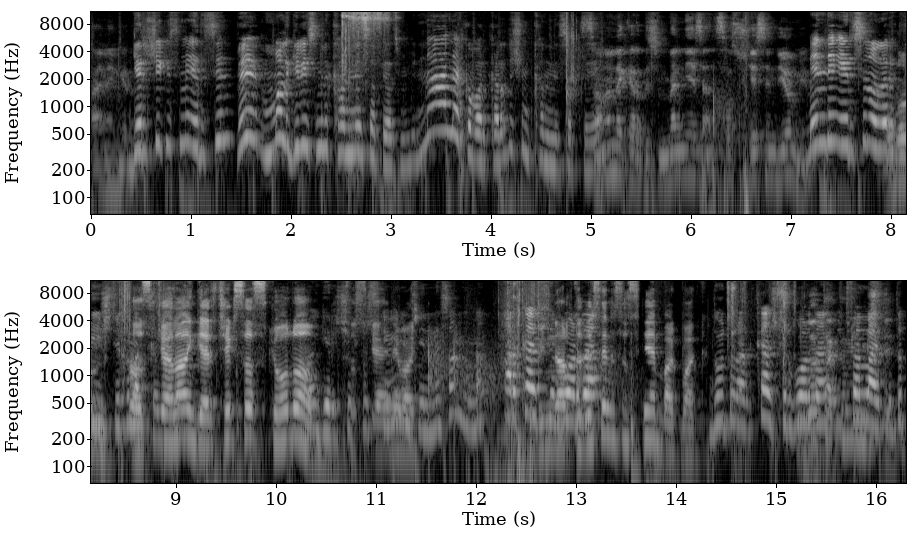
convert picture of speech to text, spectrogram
Aynen kardeşim. Gerçek ismi Ersin ve mal gibi ismini kanne hesap yazmış. Ne alaka var kardeşim kanne hesapla ya? Sana ne kardeşim? Ben niye sen Sasuke'sin diyor muyum? Ben de Ersin olarak Oğlum değiştirdim Sasuke lan gerçek Sasuke oğlum. Lan gerçek Sasuke Sasuke'ye miyim bak. seni ne sandın lan? Arkadaşlar bu Binlerce arada desene Sasuke'ye bak bak. dur dur arkadaşlar bu da arada takım lütfen like atıp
